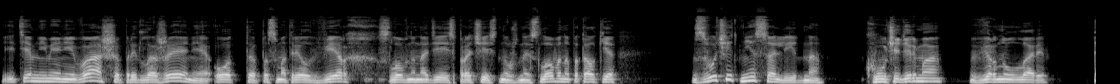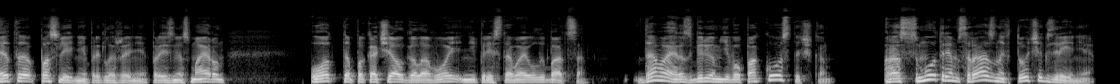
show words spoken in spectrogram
И тем не менее ваше предложение, Отто посмотрел вверх, словно надеясь прочесть нужное слово на потолке, звучит несолидно. Куча дерьма, вернул Ларри. Это последнее предложение, произнес Майрон. Отто покачал головой, не переставая улыбаться. Давай разберем его по косточкам, рассмотрим с разных точек зрения.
